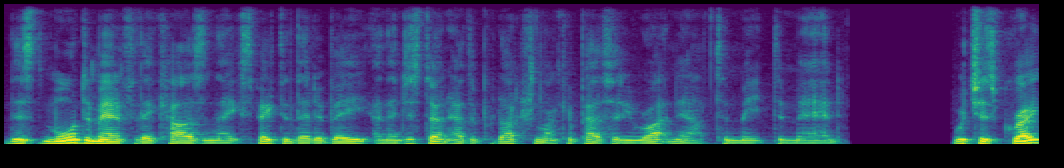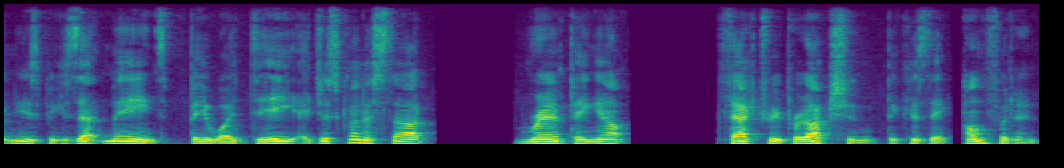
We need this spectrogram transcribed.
there's more demand for their cars than they expected there to be, and they just don't have the production line capacity right now to meet demand. Which is great news because that means BYD are just going to start ramping up factory production because they're confident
